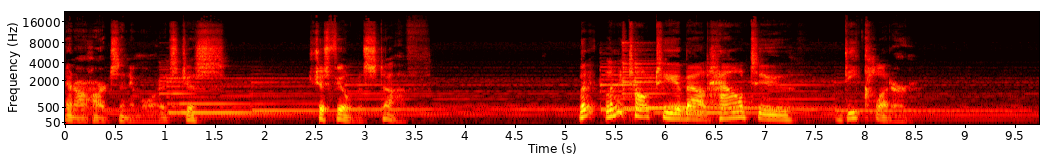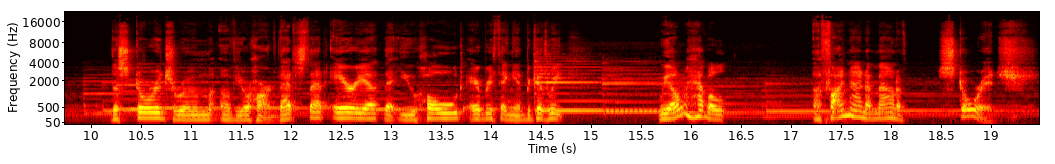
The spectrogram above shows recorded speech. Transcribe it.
in our hearts anymore. It's just it's just filled with stuff. Let, let me talk to you about how to declutter the storage room of your heart. That's that area that you hold everything in because we we only have a, a finite amount of storage.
